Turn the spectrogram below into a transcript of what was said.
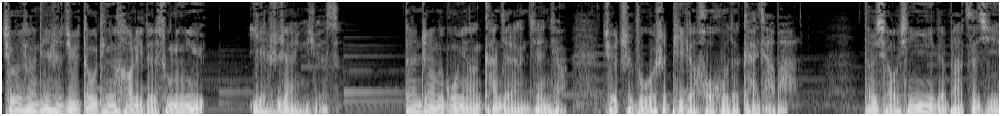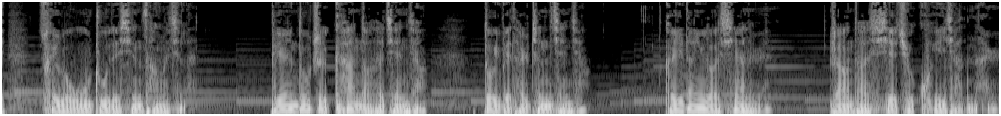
就像电视剧《都挺好》里的苏明玉，也是这样一个角色，但这样的姑娘看起来很坚强，却只不过是披着厚厚的铠甲罢了。她小心翼翼的把自己脆弱无助的心藏了起来，别人都只看到她坚强，都以为他是真的坚强。可一旦遇到心爱的人，让他卸去盔甲的男人，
